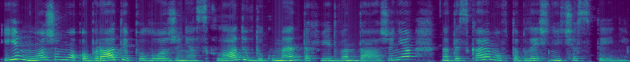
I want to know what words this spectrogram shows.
і можемо обрати положення складу в документах відвантаження, натискаємо в табличній частині.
